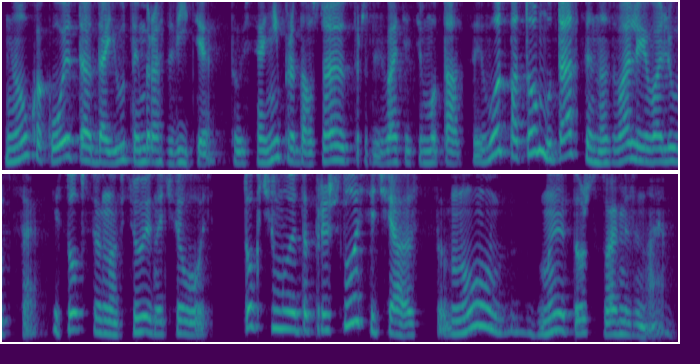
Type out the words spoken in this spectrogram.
ну, какое-то дают им развитие. То есть они продолжают развивать эти мутации. Вот потом мутации назвали эволюция. И, собственно, все и началось. То, к чему это пришло сейчас, ну, мы тоже с вами знаем.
